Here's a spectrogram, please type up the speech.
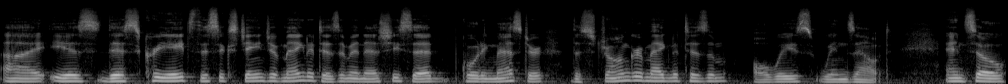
uh, is this creates this exchange of magnetism. And as she said, quoting Master, the stronger magnetism always wins out. And so,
